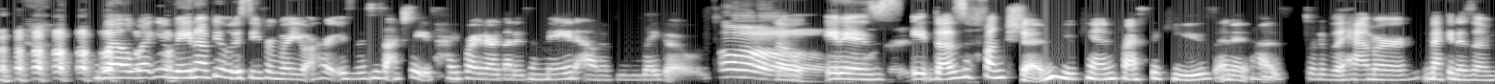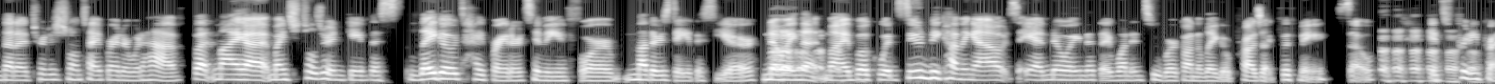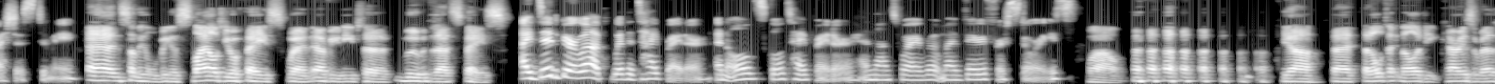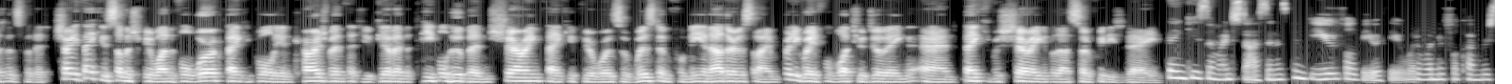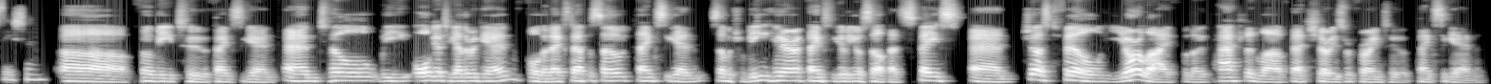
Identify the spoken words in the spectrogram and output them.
well, what you may not be able to see from where you are is this is actually a typewriter that is made out of Legos. Oh. So it is, okay. it does function. You can press the keys and it has sort of the hammer mechanism that a traditional typewriter would have. But my uh, my children gave this Lego typewriter to me for Mother's Day this year, knowing that my book would soon be coming out and knowing that they wanted to work on a Lego project with me. So it's pretty precious to me. And something that will bring a smile to your face whenever you need to move into that space. I did grow up with a typewriter, an old school typewriter, and that's where I wrote my very first stories. Wow. yeah, that, that old technology carries a resonance with it. Sherry, thank you so much for your wonderful work. Thank you for all the encouragement that you've given people who've been sharing. Thank you for your words of wisdom for me and others. And I'm pretty grateful for what you're doing. And thank you for sharing it with us so freely today. Thank you so much, Dawson. It's been beautiful to be with you. What a wonderful conversation. Ah, uh, for me too. Thanks again. Until we all get together again, for the next episode. Thanks again so much for being here. Thanks for giving yourself that space and just fill your life with a passion and love Sherry's referring to. Thanks again.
